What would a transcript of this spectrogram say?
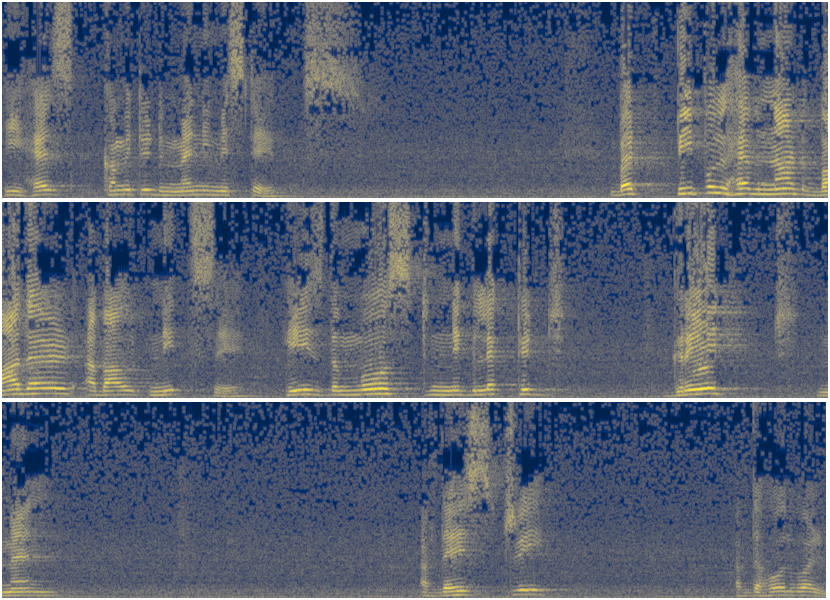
He has committed many mistakes. But people have not bothered about Nietzsche. He is the most neglected, great man of the history of the whole world.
